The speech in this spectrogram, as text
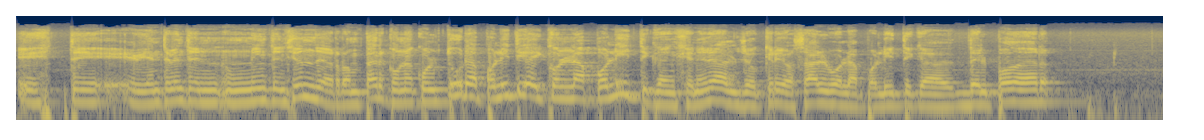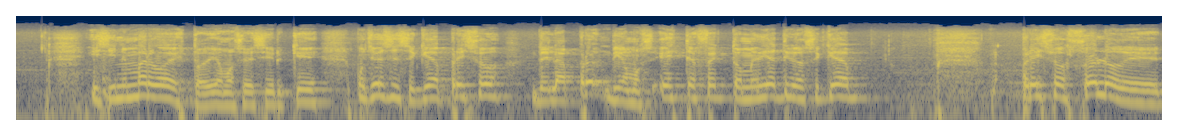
este, evidentemente una intención de romper con una cultura política y con la política en general, yo creo, salvo la política del poder. Y sin embargo esto, digamos, es decir, que muchas veces se queda preso de la, digamos, este efecto mediático se queda preso solo de,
